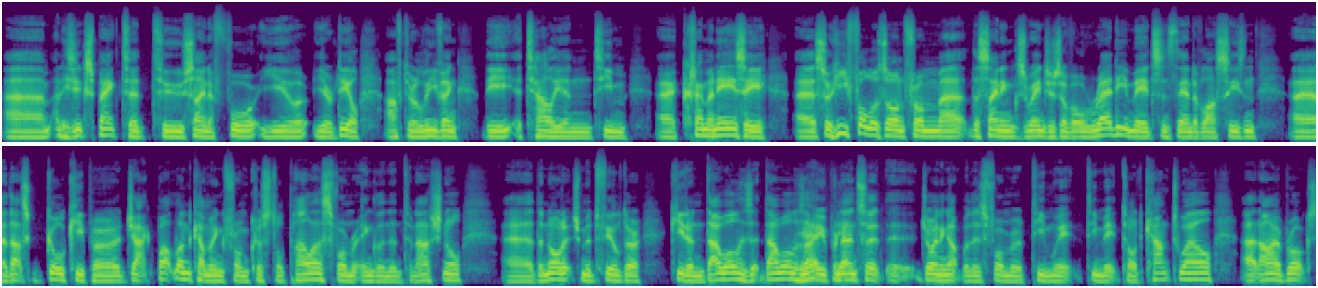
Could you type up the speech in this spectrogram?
Um, and he's expected to sign a four year, year deal after leaving the Italian team uh, Cremonese. Uh, so he follows on from uh, the signings Rangers have already made since the end of last season. Uh, that's goalkeeper Jack Butland coming from Crystal Palace, former England international. Uh, the Norwich midfielder Kieran Dowell, is it Dowell? Is yeah, that how you pronounce yeah. it? Uh, joining up with his former teammate, teammate Todd Cantwell at Ibrox.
